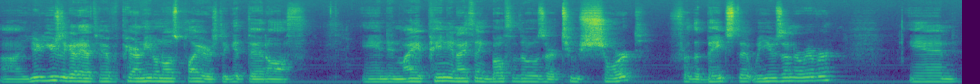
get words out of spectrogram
uh, you're usually going to have to have a pair of needle nose pliers to get that off. And in my opinion, I think both of those are too short for the baits that we use on the river. And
